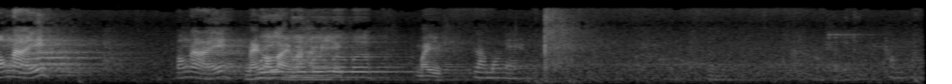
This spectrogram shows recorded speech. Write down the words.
มองไหน มองไหนแม็กเอาไหล่มามือทางนี้มือมือมาอีกเรามองไงทำตาม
